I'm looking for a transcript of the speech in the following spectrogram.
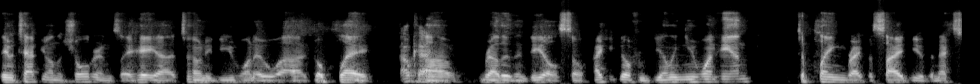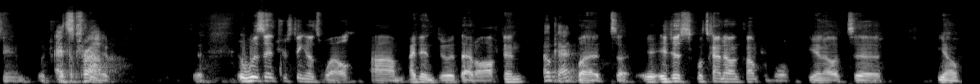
they would tap you on the shoulder and say, "Hey, uh, Tony, do you want to uh, go play?" Okay. Uh, rather than deal, so I could go from dealing you one hand to playing right beside you the next hand, which was That's kind of, it was interesting as well. Um, I didn't do it that often. Okay. But uh, it, it, just was kind of uncomfortable, you know, to, you know,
